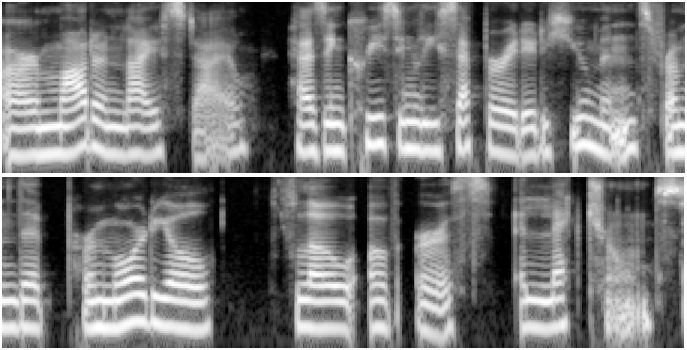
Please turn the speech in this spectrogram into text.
our modern lifestyle has increasingly separated humans from the primordial flow of Earth's electrons.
